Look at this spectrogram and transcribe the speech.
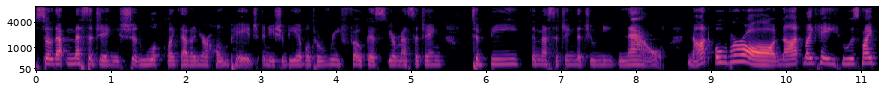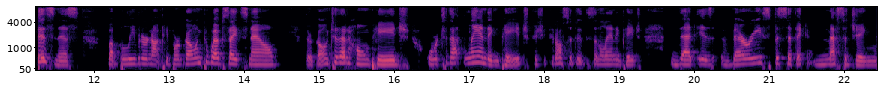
So that messaging should look like that on your homepage, and you should be able to refocus your messaging to be the messaging that you need now, not overall, not like, hey, who is my business? But believe it or not, people are going to websites now. They're going to that homepage or to that landing page, because you could also do this in a landing page that is very specific messaging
